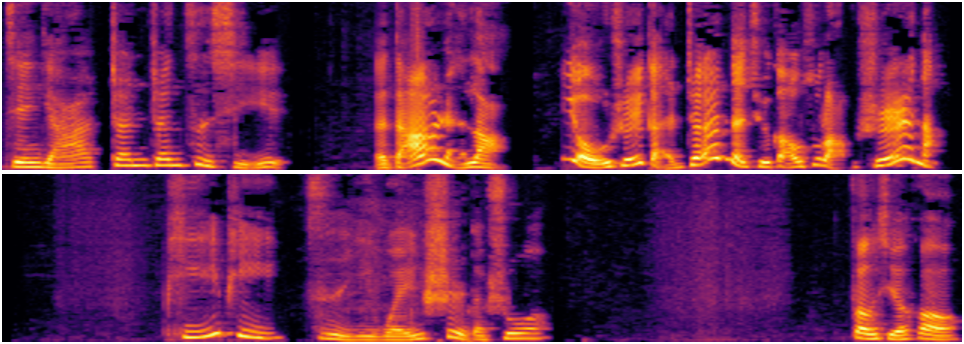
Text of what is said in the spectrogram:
尖牙沾沾自喜。呃当然了，有谁敢真的去告诉老师呢？皮皮自以为是地说。放学后，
